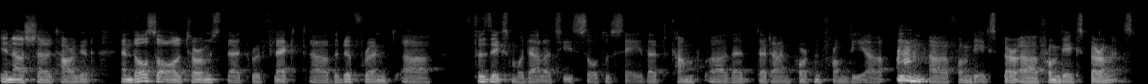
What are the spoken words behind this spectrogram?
inner shell target. And those are all terms that reflect uh, the different uh, physics modalities, so to say, that come uh, that that are important from the uh, uh, from the exper uh, from the experiments.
